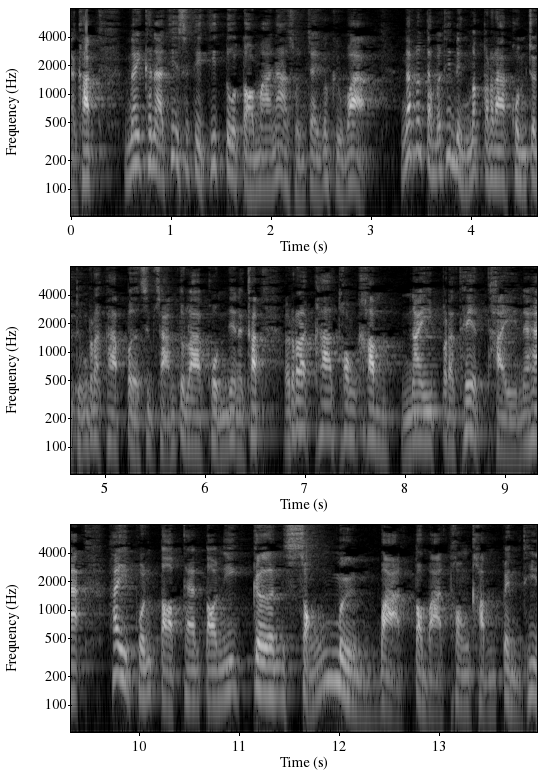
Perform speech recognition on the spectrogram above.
นะครับในขณะที่สถิติตัวต่อมาน่าสนใจก็คือว่า นับตั้งแต่วันที่ 1 มกราคมจนถึงราคาเปิด 13 ตุลาคมเนี่ยนะครับ ราคาทองคำในประเทศไทยนะฮะ ให้ผลตอบแทนตอนนี้เกิน 20,000 บาทต่อบาททองคำเป็นที่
